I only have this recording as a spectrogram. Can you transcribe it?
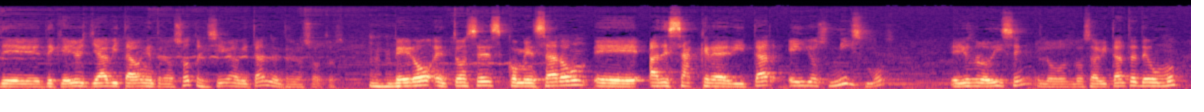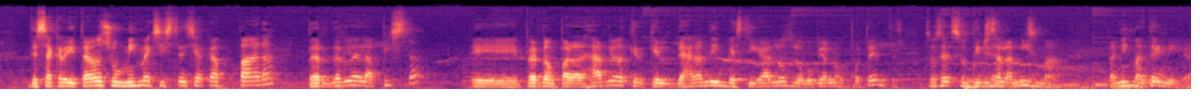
de, de que ellos ya habitaban entre nosotros y siguen habitando entre nosotros. Pero entonces comenzaron eh, a desacreditar ellos mismos, ellos lo dicen, los, los habitantes de Humo, desacreditaron su misma existencia acá para perderle la pista, eh, perdón, para dejarle que, que dejaran de investigarlos los gobiernos potentes. Entonces se utiliza la misma, la misma técnica.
